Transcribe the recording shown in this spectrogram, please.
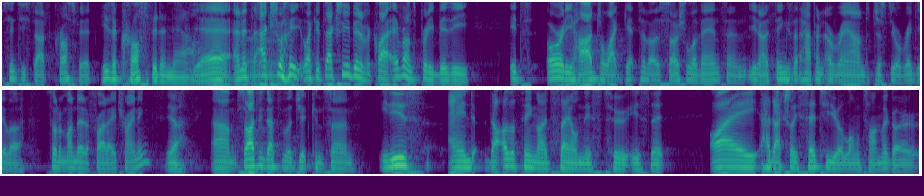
since he started CrossFit, He's a CrossFitter now. yeah, and it's actually like it's actually a bit of a class. Everyone's pretty busy. It's already hard to like get to those social events and you know things that happen around just your regular sort of Monday to Friday training. Yeah. Um, so I think that's a legit concern. It is. And the other thing I'd say on this too is that I had actually said to you a long time ago,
